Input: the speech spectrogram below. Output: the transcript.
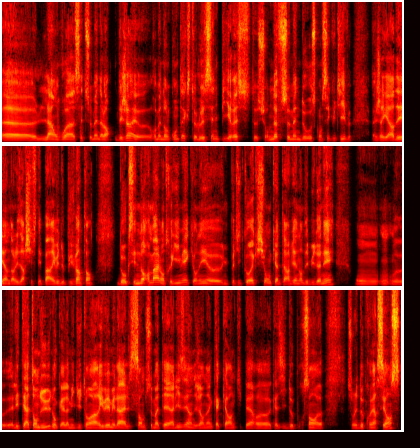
Euh, là, on voit cette semaine. Alors, déjà, euh, remettre dans le contexte, le S&P reste sur neuf semaines de hausse consécutive. Euh, j'ai regardé hein, dans les archives, ce n'est pas arrivé depuis 20 ans. Donc, c'est normal, entre guillemets, qu'on ait une petite correction qui intervienne en début d'année. elle était attendue, donc elle a mis du temps à arriver, mais là, elle semble se matérialiser. hein. Déjà, on a un CAC 40 qui perd quasi 2% sur les deux premières séances.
